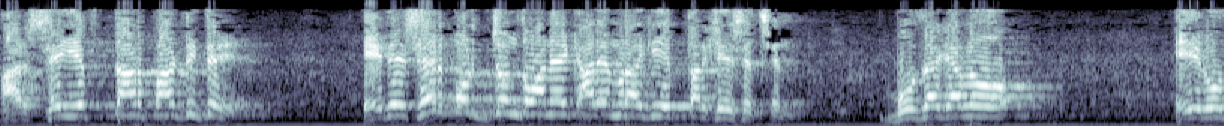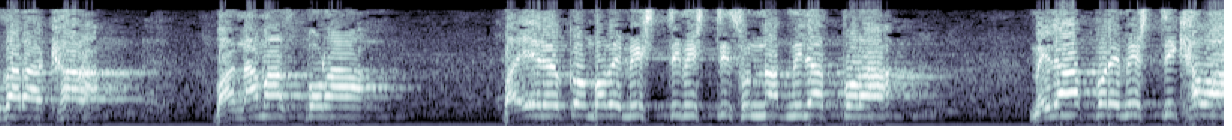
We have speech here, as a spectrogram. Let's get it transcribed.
আর সেই ইফতার পার্টিতে এদেশের পর্যন্ত অনেক আলেমরা গিয়ে ইফতার খেয়ে এসেছেন। বোঝা গেল এই রোজা রাখা বা নামাজ পড়া বা এরকম ভাবে মিষ্টি মিষ্টি সুন্নাত মিলাদ পড়া, মিলাদ পরে মিষ্টি খাওয়া,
